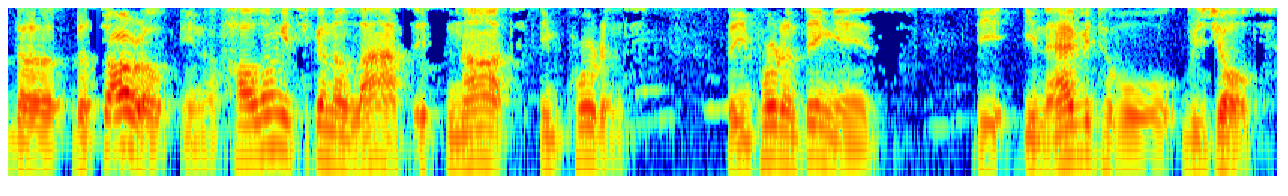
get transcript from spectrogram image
the the sorrow, you know, how long it's gonna last is not important. The important thing is the inevitable result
